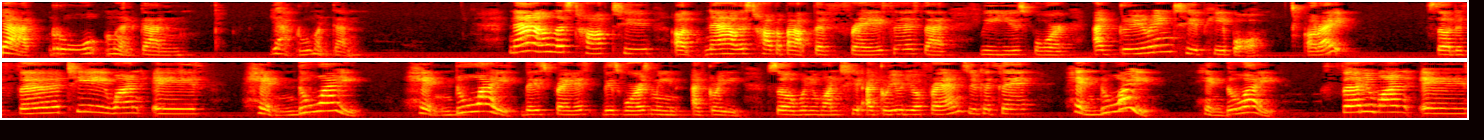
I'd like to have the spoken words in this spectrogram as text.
อยากรู้เหมือนกัน อยากรู้เหมือนกัน Now let's talk to uh, now let's talk about the phrases that we use for agreeing to people. Alright? So the 31 is เห็นด้วยเห็นด้วย this phrase these words mean agree so when you want to agree with your friends you could say เห็นด้วยเห็นด้วย 31 is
